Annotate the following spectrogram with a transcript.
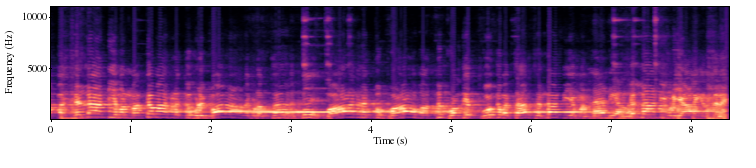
அப்ப செல்லாண்டியம்மன் மக்கமார்களுக்கு புளிப்பாலானதை கொடுத்து. பாலகனுக்கு பால பார்த்து குழந்தைய தூங்க வச்சார் செல்லாண்டியம்மன். செல்லாண்டியுடைய ஆலயத்திலே.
